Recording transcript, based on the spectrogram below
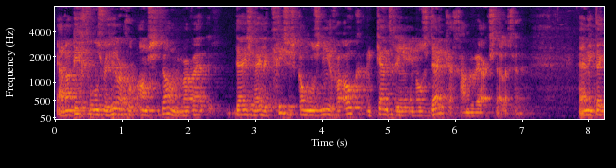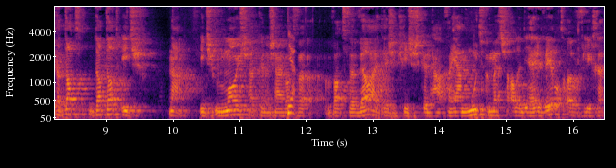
ja, dan richten we ons weer heel erg op Amsterdam. Maar deze hele crisis kan ons in ieder geval ook een kentering in ons denken gaan bewerkstelligen. En ik denk dat dat, dat, dat iets, nou, iets moois zou kunnen zijn. Wat, Ja. we, wat we wel uit deze crisis kunnen halen. Van ja, moeten we met z'n allen die hele wereld overvliegen.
